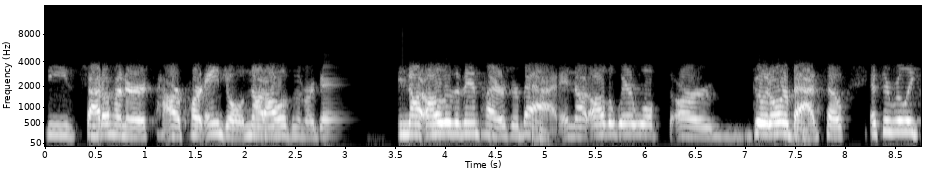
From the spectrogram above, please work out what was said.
these shadow hunters are part angel, not all of them are good. Not all of the vampires are bad, and not all the werewolves are good or bad. So it's a really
